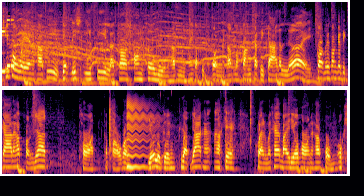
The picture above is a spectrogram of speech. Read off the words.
Giveaway นะครับที่ Get Rich Easy แล้วก็ช่องเคอร์บูนะครับมีให้กับทุกคนนะครับมาฟังกติกากันเลย ก่อนไปฟังกติกานะครับ ขออนุญาตถอดกระเป๋าก่อน เยอะเหลือเกินแบบยากฮะอะโอเคแขวนมาแค่ใบเดียวพอนะครับผม โอเค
